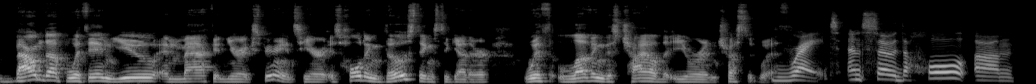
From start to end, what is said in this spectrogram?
bound up within you and Mac and your experience here is holding those things together with loving this child that you were entrusted with. Right. And so the whole um,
